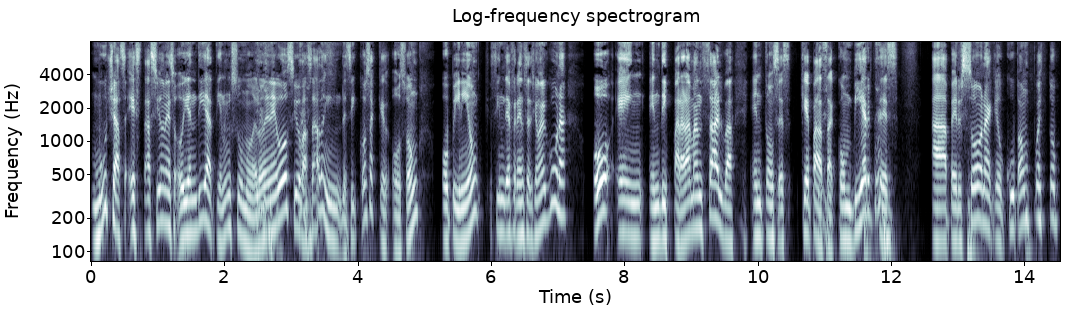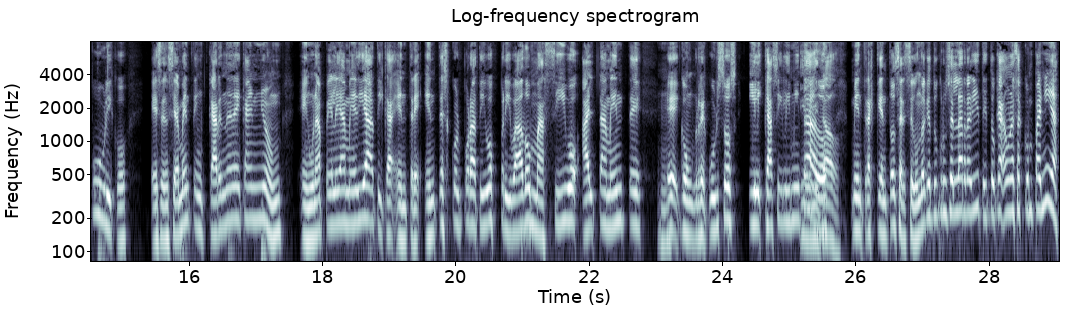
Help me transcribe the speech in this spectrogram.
muchas estaciones hoy en día tienen su modelo de negocio basado en decir cosas que o son opinión sin diferenciación alguna o en, en disparar a mansalva. Entonces, ¿qué pasa? Conviertes a persona que ocupa un puesto público esencialmente en carne de cañón en una pelea mediática entre entes corporativos privados masivos, altamente eh, con recursos il- casi ilimitados, Ilimitado. mientras que entonces el segundo que tú cruces la rayita y tocas a una de esas compañías,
